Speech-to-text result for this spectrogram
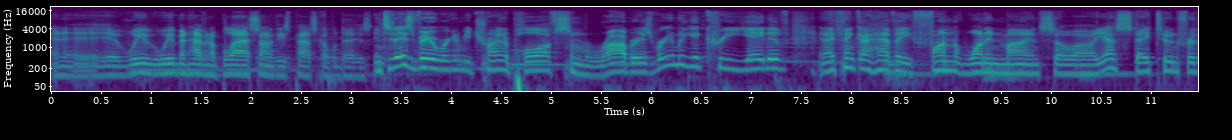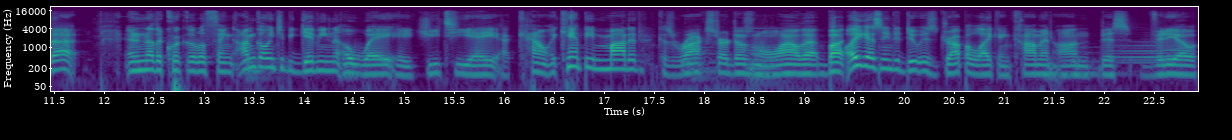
and it, it, we, we've been having a blast on it these past couple days. In today's video, we're going to be trying to pull off some robberies. We're going to get creative, and I think I have a fun one in mind, so uh, yeah, stay tuned for that. And another quick little thing, I'm mm. going to be giving away a GTA account. It can't be modded because Rockstar doesn't mm. allow that, but all you guys need to do is drop a like and comment on this video.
